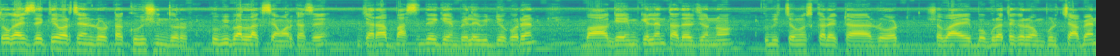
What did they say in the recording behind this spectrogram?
তো গাইস দেখতে পাচ্ছেন রোডটা খুবই সুন্দর, খুবই ভালো লাগছে আমার কাছে। যারা বাসে দিয়ে গেম পেলে ভিডিও করেন বা গেম খেলেন, তাদের জন্য খুবই চমৎকার একটা রোড। সবাই বগুড়া থেকে রংপুর যাবেন,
